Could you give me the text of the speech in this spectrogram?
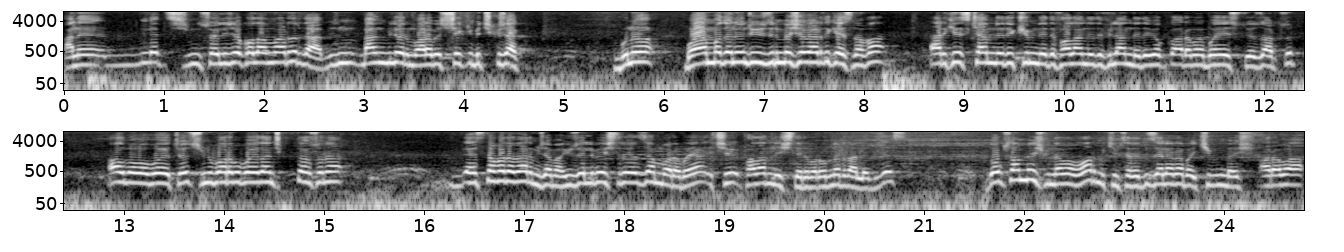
Hani millet şimdi söyleyecek olan vardır da bizim, ben biliyorum bu araba çiçek gibi çıkacak. Bunu boyanmadan önce 125'e verdik esnafa. Herkes kem dedi, küm dedi falan dedi filan dedi. Yok araba boya istiyoruz artık. Al baba boyatıyoruz. Şimdi bu araba boyadan çıktıktan sonra esnafa da vermeyeceğim ha. 155 lira yazacağım bu arabaya. İçi falan da işleri var. Onları da halledeceğiz. 95 bin lira var mı kimsede? Dizel araba 2005. Araba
